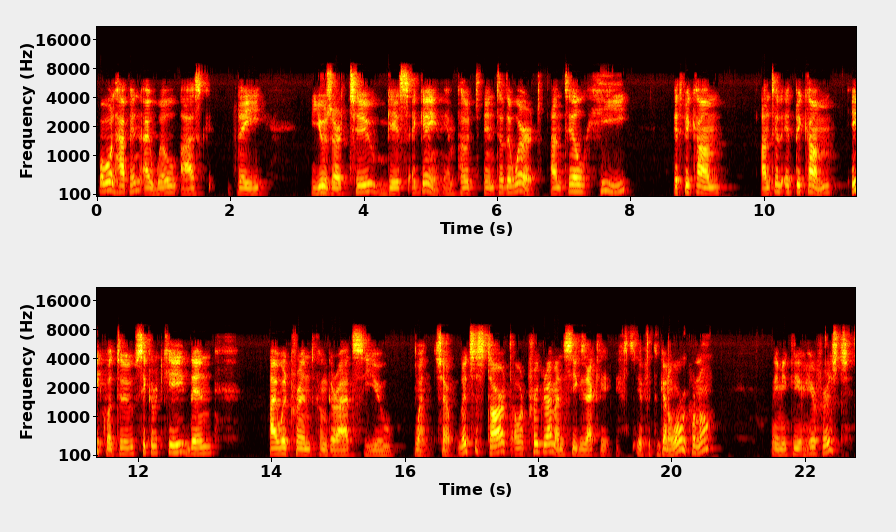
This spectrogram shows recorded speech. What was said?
What will happen? I will ask the user to guess again and put into the word until he it become until it become equal to secret key then I will print congrats you win. So let's start our program and see exactly if, if it's gonna work or not. Let me clear here first.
